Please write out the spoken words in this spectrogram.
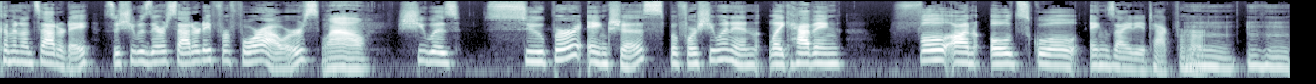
come in on Saturday. So she was there Saturday for four hours wow. she was super anxious before she went in, like having full on old school anxiety attack for her. Mm-hmm.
